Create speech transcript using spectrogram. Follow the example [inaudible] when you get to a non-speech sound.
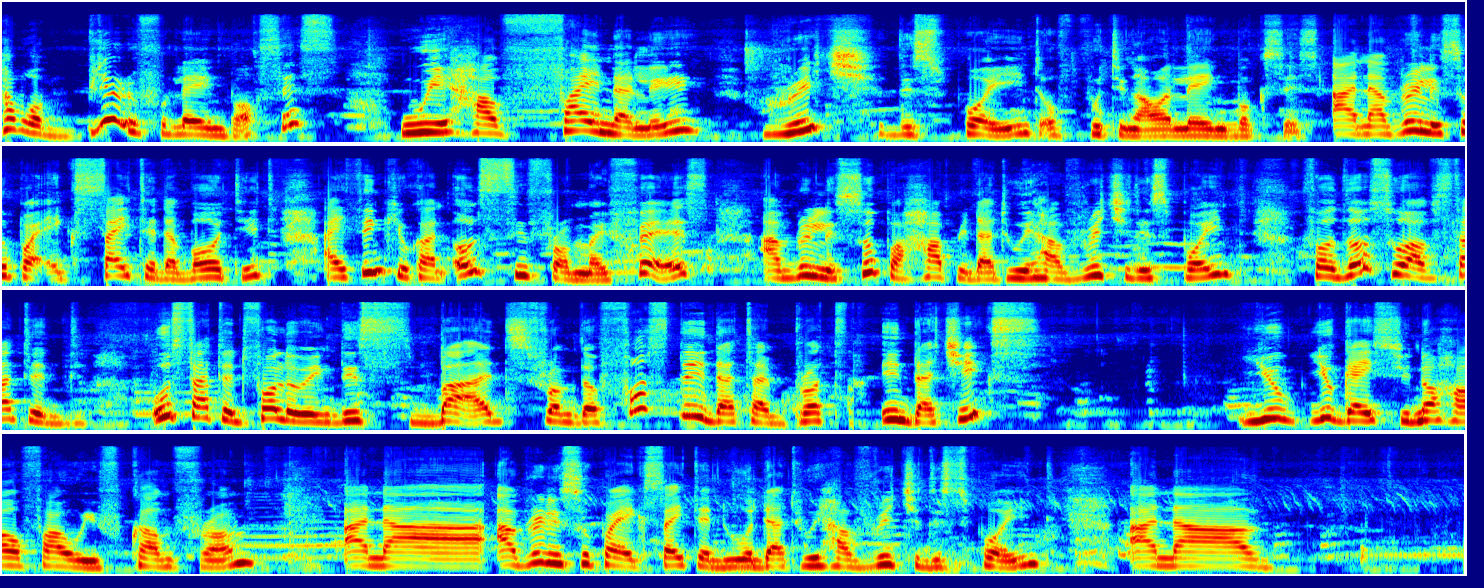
our beautiful laying boxes. We have finally reached this point of putting our laying boxes, and I'm really super excited about it. I think you can all see from my face, I'm really super happy that we have reached this point. For those who have started, who started following these birds from the first day that I brought in the chicks, you you guys you know how far we've come from and uh, i'm really super excited that we have reached this point and uh,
